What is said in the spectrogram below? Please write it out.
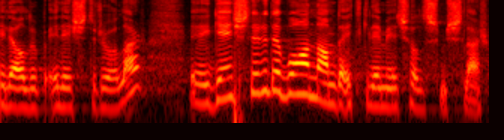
ele alıp eleştiriyorlar. Gençleri de bu anlamda etkilemeye çalışmışlar.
